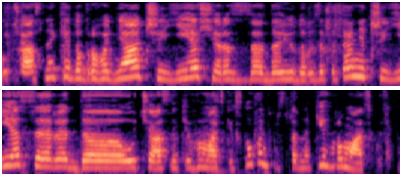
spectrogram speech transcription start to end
учасники. Доброго дня. Чи є, ще раз задаю запитання, чи є серед е, учасників громадських слухань представники громадськості?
